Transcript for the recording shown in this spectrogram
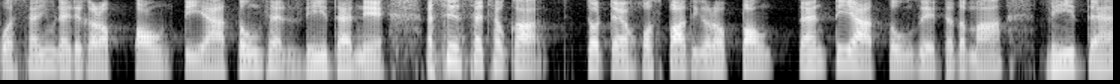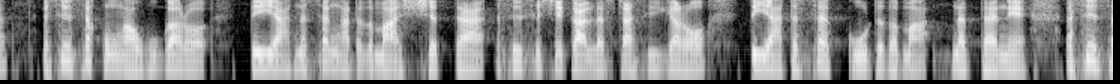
West Ham United ကတော့ပေါင်134တန်းနဲ့အဆင့်16က Tottenham Hotspur ကတော့ပေါင်တန်း130.4တန်းအဆင့်19က Wolves ကတော့125.8တန်းအဆင့်18က Leicester City ကတော့119.2တန်းနဲ့အဆင့်19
